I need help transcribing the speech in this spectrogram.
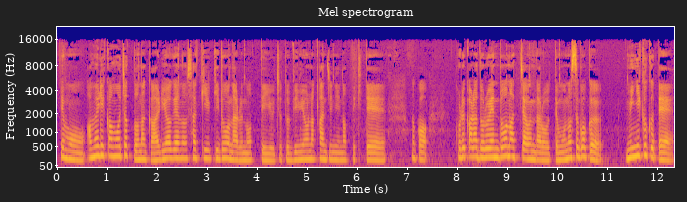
うん、でもアメリカもちょっとなんか利上げの先行きどうなるのっていうちょっと微妙な感じになってきてなんかこれからドル円どうなっちゃうんだろうってものすごく見にくくて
